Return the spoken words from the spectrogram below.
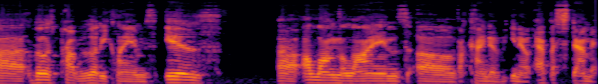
uh, those probability claims is uh, along the lines of a kind of you know epistemic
